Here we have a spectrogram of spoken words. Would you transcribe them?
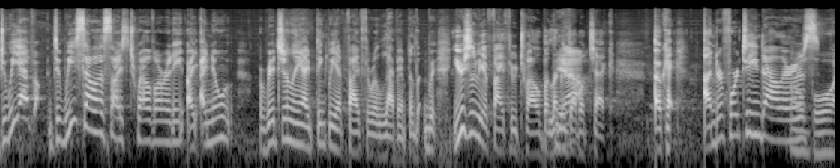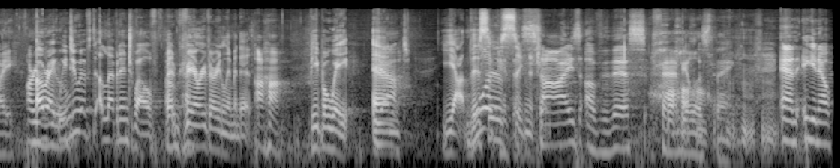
Do we have, did we sell a size 12 already? I, I know originally I think we had 5 through 11, but we, usually we have 5 through 12, but let yeah. me double check. Okay, under $14. Oh boy. Are All right, we do have 11 and 12, but okay. very, very limited. Uh-huh. People wait. And yeah, yeah this Look is at signature. the size of this fabulous thing. and, you know,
